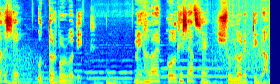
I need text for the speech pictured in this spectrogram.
বাংলাদেশের উত্তর পূর্ব দিক। মেঘালয়ের কোল ঘেঁষে আছে সুন্দর একটি গ্রাম।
